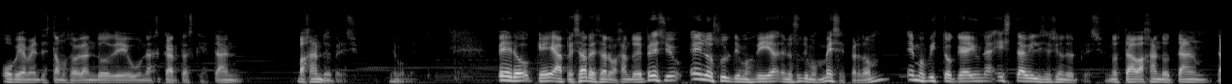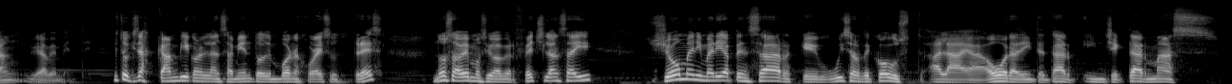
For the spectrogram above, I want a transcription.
obviamente estamos hablando de unas cartas que están bajando de precio de momento. Pero que a pesar de estar bajando de precio, en los últimos días, en los últimos meses, perdón, hemos visto que hay una estabilización del precio. No está bajando tan, tan gravemente. Esto quizás cambie con el lanzamiento de Modern Horizons 3. No sabemos si va a haber Fetchlands ahí. Yo me animaría a pensar que Wizard of the Coast, a la hora de intentar inyectar más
